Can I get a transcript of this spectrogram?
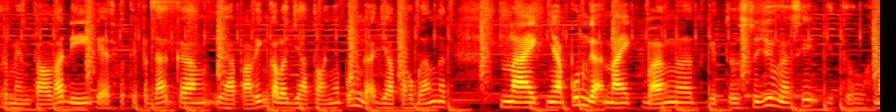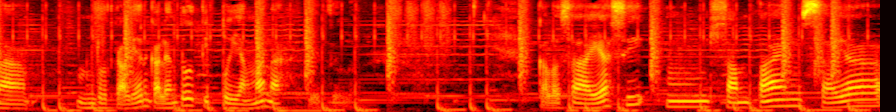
bermental tadi kayak seperti pedagang ya paling kalau jatuhnya pun nggak jatuh banget. Naiknya pun nggak naik banget gitu. Setuju nggak sih? Gitu. Nah menurut kalian kalian tuh tipe yang mana? Gitu. Kalau saya sih hmm, sometimes saya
